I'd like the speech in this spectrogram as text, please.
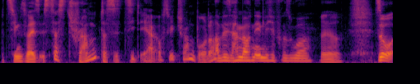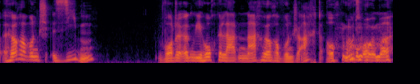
Beziehungsweise ist das Trump? Das sieht eher aus wie Trump, oder? Aber sie haben ja auch eine ähnliche Frisur. ja. So, Hörerwunsch 7 wurde irgendwie hochgeladen nach Hörerwunsch 8. Auch gut. Warum auch immer.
